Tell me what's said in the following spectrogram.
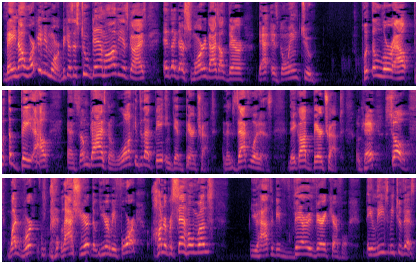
may not work anymore because it's too damn obvious, guys. And like there's smarter guys out there that is going to put the lure out, put the bait out, and some guy's gonna walk into that bait and get bear trapped. And that's exactly what it is. They got bear trapped. Okay? So, what worked last year, the year before, 100% home runs, you have to be very, very careful. It leads me to this.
